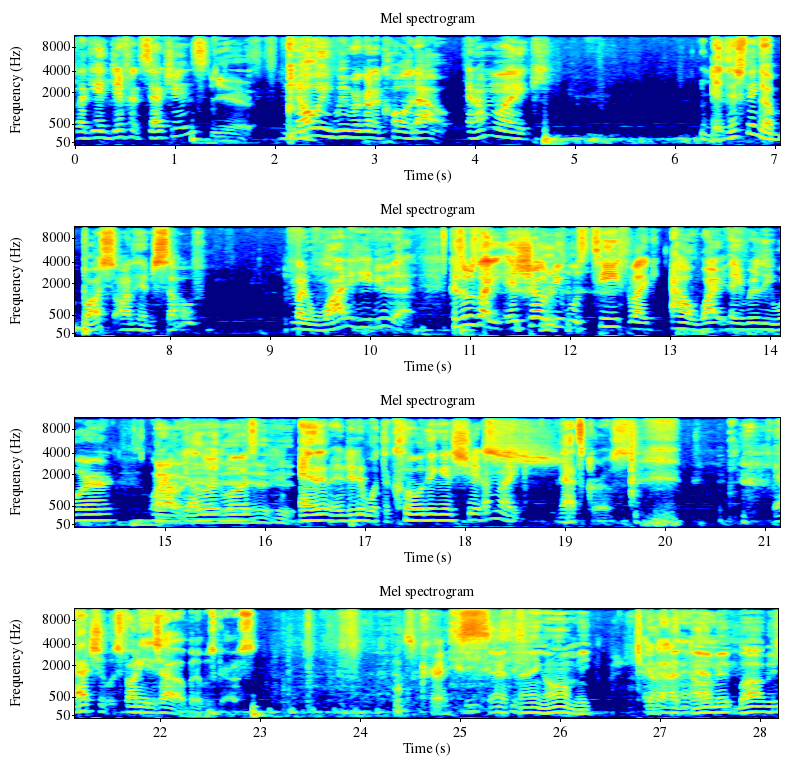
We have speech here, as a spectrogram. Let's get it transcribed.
like in different sections, Yeah. Knowing we were gonna call it out. And I'm like, did this nigga bust on himself? Like, why did he do that? Because it was like it showed people's teeth, like how white they really were, or how Oh, yellow yeah, it was, yeah, yeah. and then it did it with the clothing and shit. I'm like, that's gross. That shit was funny as hell, but it was gross. That's Keep crazy. that thing on me. Take God damn it, Bobby.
